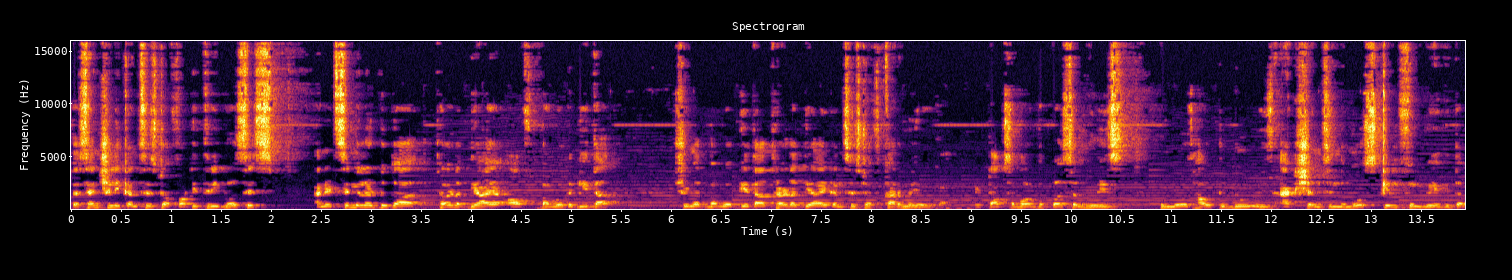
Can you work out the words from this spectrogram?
So essentially consists of 43 verses, and it's similar to the third adhyaya of Bhagavad Gita. Srimad Bhagavad Gita, third adhyaya consists of Karma Yoga. It talks about the person who is who knows how to do his actions in the most skillful way with an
